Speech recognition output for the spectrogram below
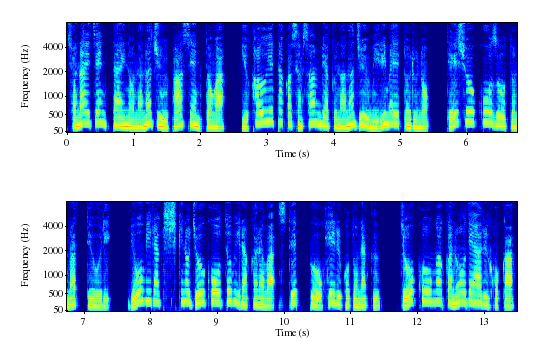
車内全体の70%が床上高さ 370mm の低床構造となっており、両開き式の乗降扉からはステップを経ることなく乗降が可能であるほか、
